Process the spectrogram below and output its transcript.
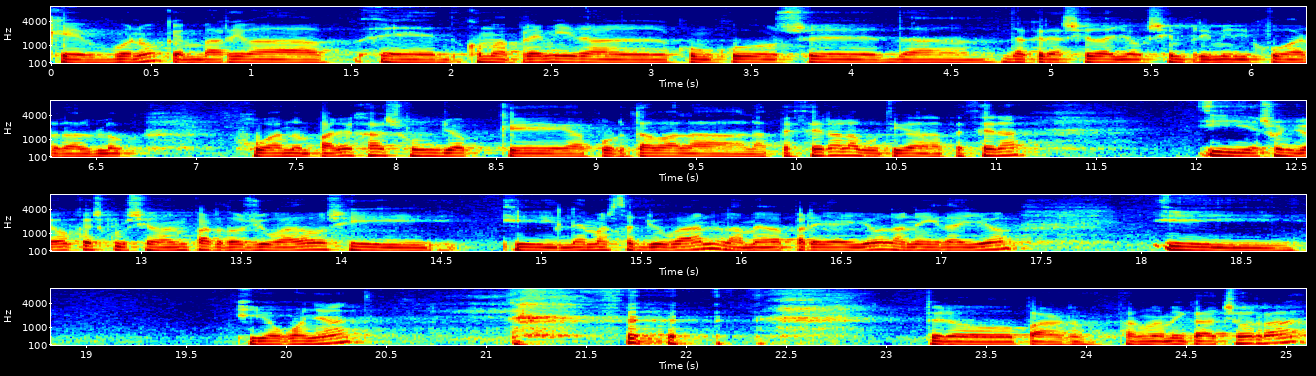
que, bueno, que em va arribar eh, com a premi del concurs eh, de, de creació de jocs imprimir i jugar del blog Jugando en Pareja. És un joc que aportava la, la pecera, la botiga de la pecera, i és un joc exclusivament per dos jugadors i, i l'hem estat jugant, la meva parella i jo, la Neida i jo, i, i jo he guanyat. però per, per una mica de xorra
